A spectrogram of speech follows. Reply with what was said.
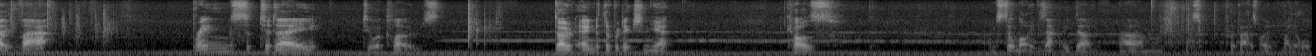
Right, that brings today to a close. Don't end the prediction yet, because I'm still not exactly done. Um, let's put that as my, my little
